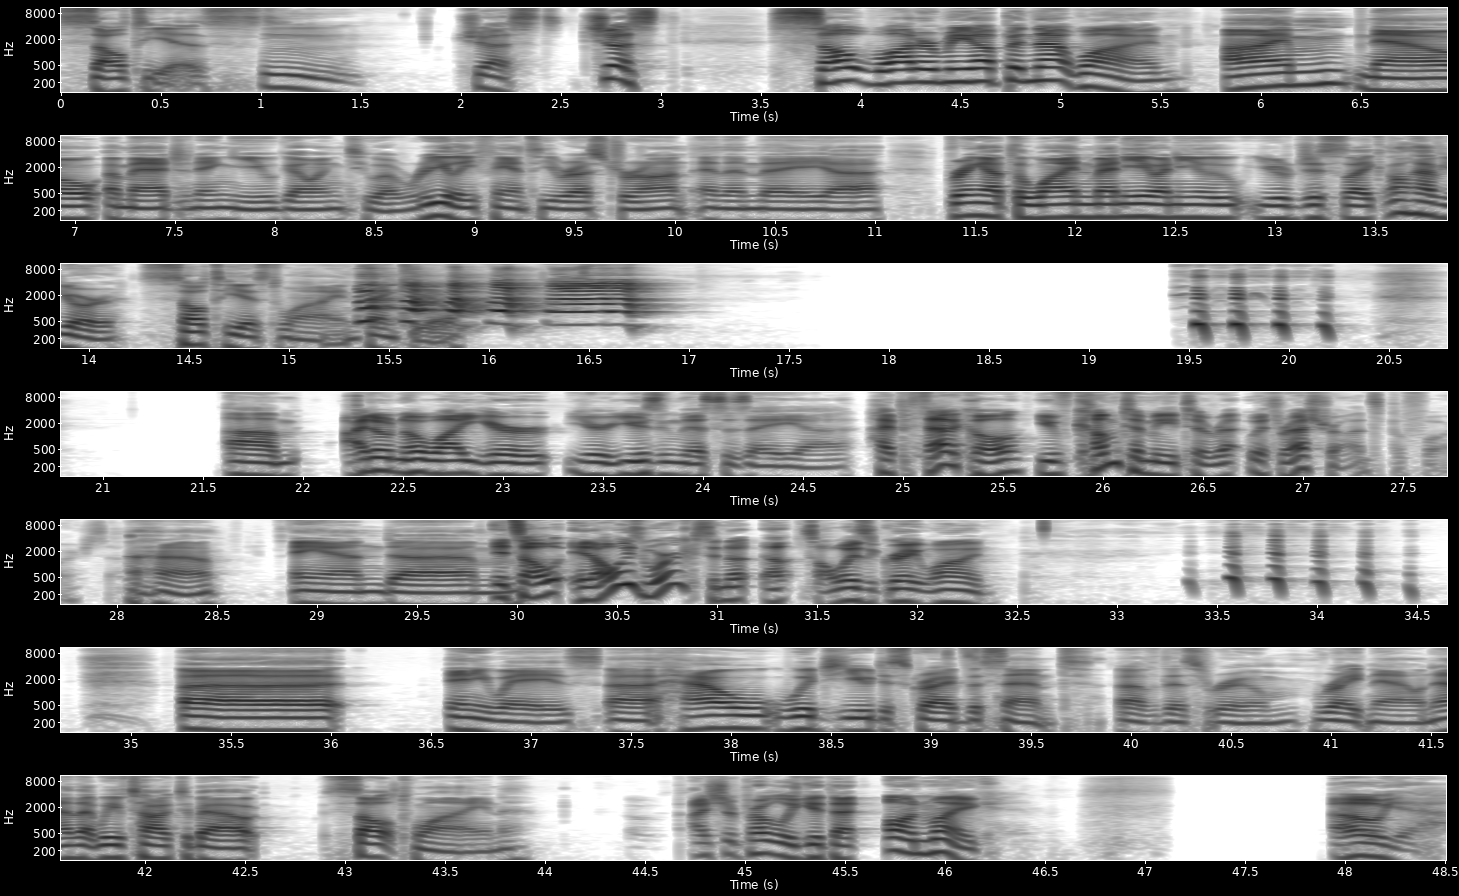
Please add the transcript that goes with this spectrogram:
Saltiest. Mm, just, just salt water me up in that wine. I'm now imagining you going to a really fancy restaurant and then they uh, bring out the wine menu and you you're just like, I'll have your saltiest wine, thank you. Um, I don't know why you're you're using this as a uh, hypothetical. You've come to me to re- with restaurants before, so uh huh. And um, it's al- it always works, and uh, it's always a great wine. Uh, anyways, uh, how would you describe the scent of this room right now? Now that we've talked about salt wine, I should probably get that on mic. Oh yeah.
